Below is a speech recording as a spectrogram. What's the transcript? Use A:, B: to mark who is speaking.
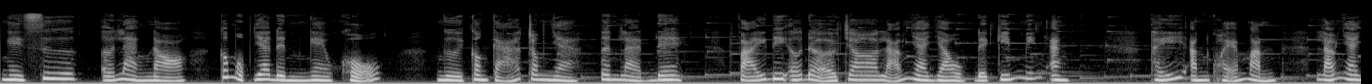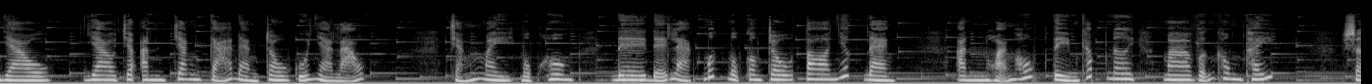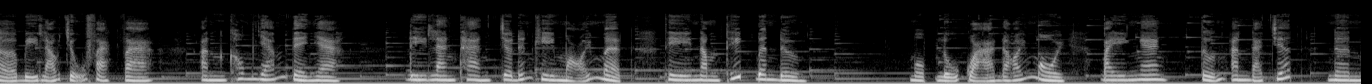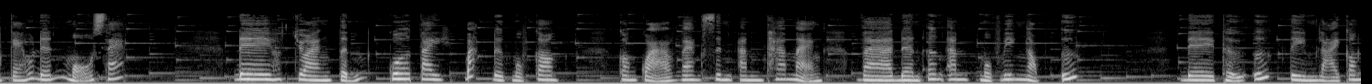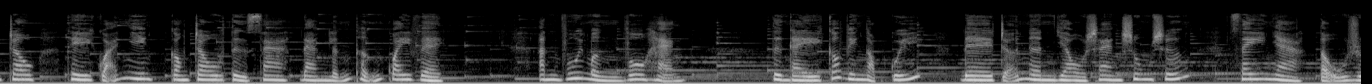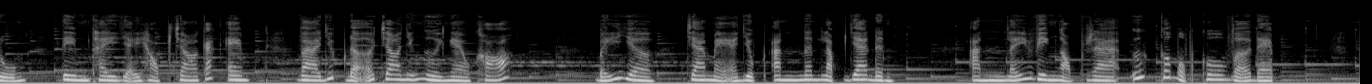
A: Ngày xưa, ở làng nọ, có một gia đình nghèo khổ. Người con cả trong nhà tên là Đê, Phải đi ở đợ cho lão nhà giàu để kiếm miếng ăn. Thấy anh khỏe mạnh, Lão nhà giàu giao cho anh chăn cả đàn trâu của nhà lão. Chẳng may một hôm, Đê để lạc mất một con trâu to nhất đàn. Anh hoảng hốt tìm khắp nơi mà vẫn không thấy. Sợ bị lão chủ phạt vạ anh không dám về nhà. Đi lang thang cho đến khi mỏi mệt Thì nằm thiếp bên đường. Một lũ quạ đói mồi, Bay ngang, Tưởng anh đã chết Nên kéo đến mổ xác. Đê choàng tỉnh, Quơ tay, bắt được một con. Con quạ van xin anh tha mạng Và đền ơn anh một viên ngọc ướt Đê thử ước tìm lại con trâu Thì quả nhiên con trâu từ xa đang lững thững quay về. Anh vui mừng vô hạn. Từ ngày có viên ngọc quý Đê trở nên giàu sang sung sướng Xây nhà, tậu ruộng Tìm thầy dạy học cho các em Và giúp đỡ cho những người nghèo khó. Bấy giờ cha mẹ dục anh nên lập gia đình. Anh lấy viên ngọc ra ước có một cô vợ đẹp.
